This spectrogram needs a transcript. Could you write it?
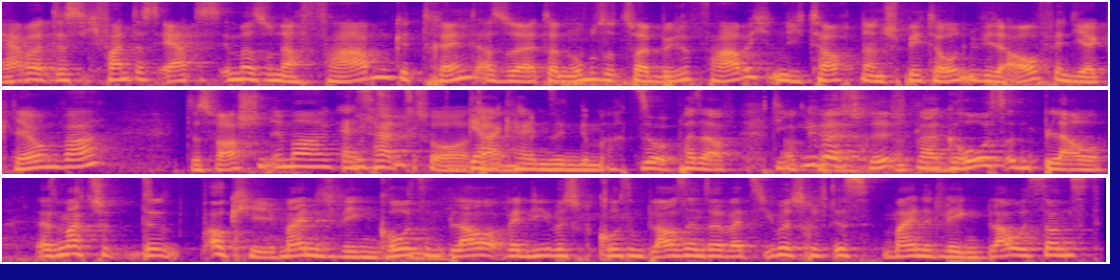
Ja, aber das, ich fand, das, er hat es immer so nach Farben getrennt. Also er hat dann oben so zwei Begriffe farbig und die tauchten dann später unten wieder auf, wenn die Erklärung war. Das war schon immer gut Es hat gar keinen Sinn gemacht. So, pass auf. Die Okay, Überschrift war groß und blau. Das macht schon. Okay, meinetwegen. Groß und blau. Wenn die Überschrift groß und blau sein soll, weil es die Überschrift ist, meinetwegen. Blau ist sonst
